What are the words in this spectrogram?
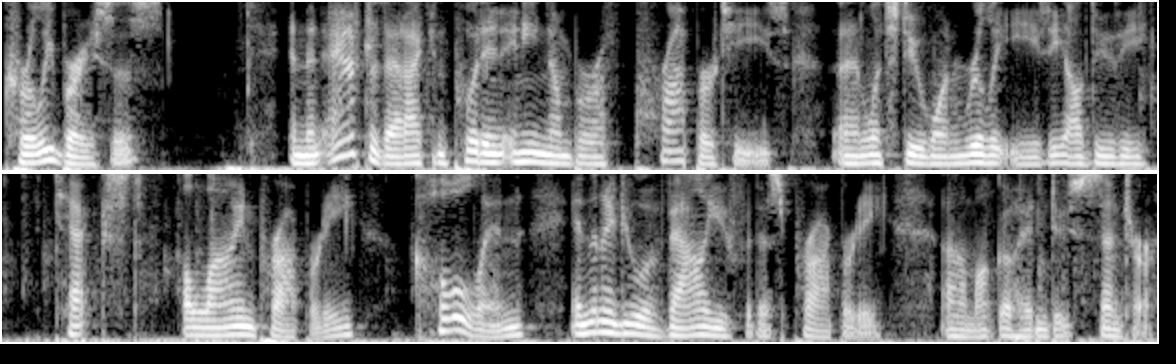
curly braces and then after that I can put in any number of properties and let's do one really easy I'll do the text align property colon and then I do a value for this property um, I'll go ahead and do center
